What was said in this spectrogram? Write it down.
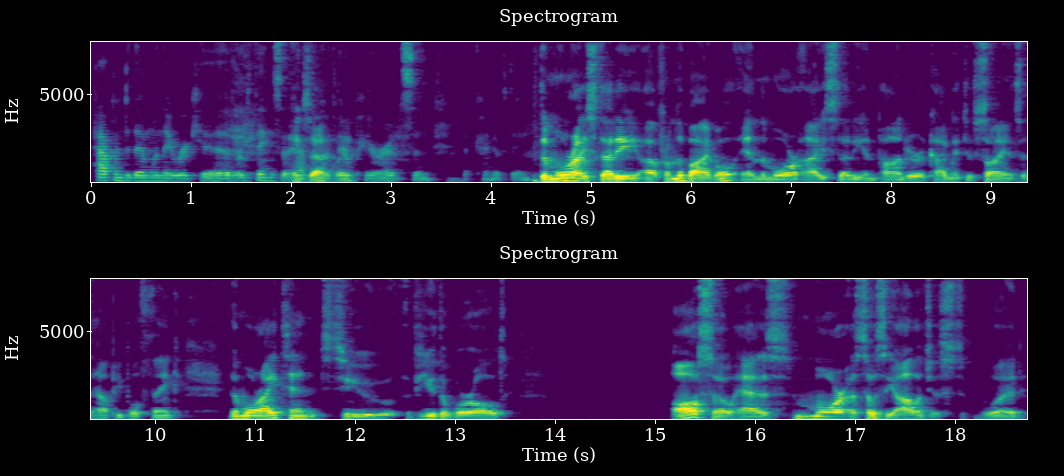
happened to them when they were a kid or things that happened Exactly. with their parents and that kind of thing the more I study uh, from the Bible and the more I study and ponder cognitive science and how people think, the more I tend to view the world also as more a sociologist would.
